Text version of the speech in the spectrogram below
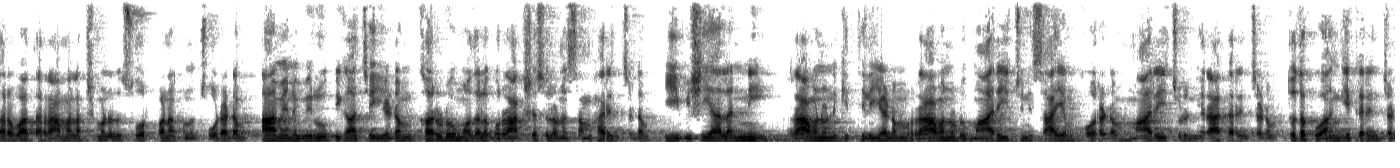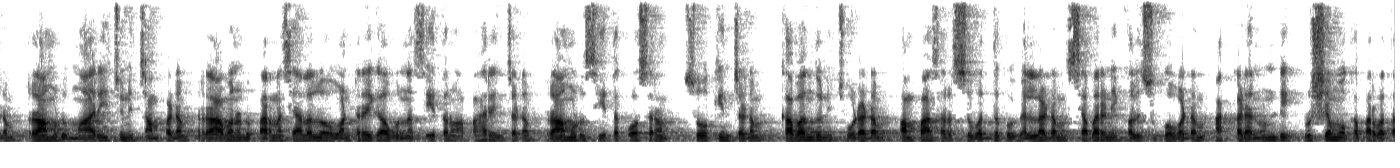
తరువాత రామ లక్ష్మణులు శూర్పణకును చూడడం ఆమెను విరూపిగా చెయ్యడం కరుడు మొదలగు రాక్షసులను సంహరించడం ఈ విషయాలన్నీ రావణునికి తెలియడం రావణుడు మారీచుని సాయం కోరడం మారీచుడు నిరాకరించడం తుదకు అంగీకరించడం రాముడు మారీచుని చంపడం రావణుడు పర్ణశాలలో ఒంటరిగా ఉన్న సీతను అపహరించడం రాముడు సీత కోసరం శోకించడం కబందుని చూడడం పంపా సరస్సు వద్దకు వెళ్ళడం శబరిని కలుసుకోవడం అక్కడ నుండి ఋష్యముఖ పర్వత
